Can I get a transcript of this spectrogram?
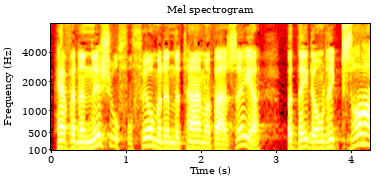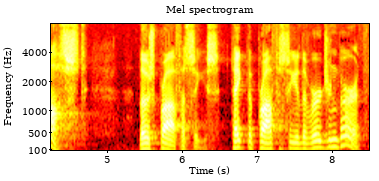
have an initial fulfillment in the time of Isaiah, but they don't exhaust those prophecies. Take the prophecy of the virgin birth.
